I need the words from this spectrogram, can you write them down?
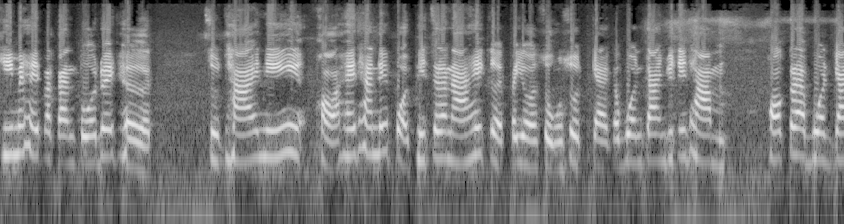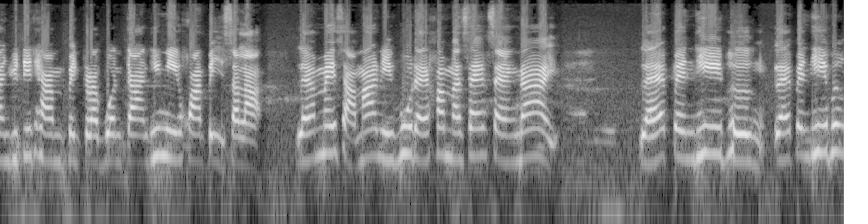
ที่ไม่ให้ประกันตัวด้วยเถิด สุดท้ายนี้ขอให้ท่านได้โปรดพิจารณาให้เกิดประโยชน์สูงสุดแก่กระบวนการยุติธรรม เพราะกระบวนการยุติธรรมเป็นกระบวนการที่มีความเป็นอิสระ และไม่สามารถมีผู้ใดเข้ามาแทรกแซงได้ และเป็นที่พึงและเป็นที่พึ่ง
